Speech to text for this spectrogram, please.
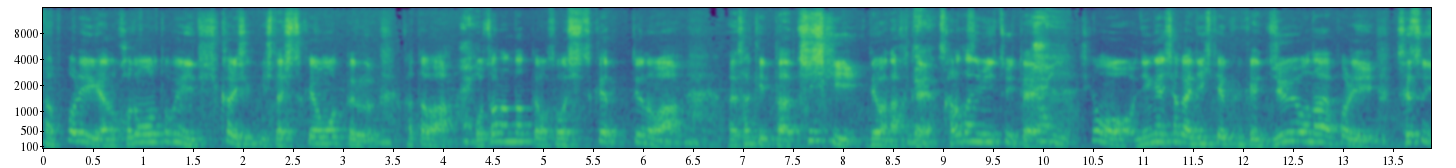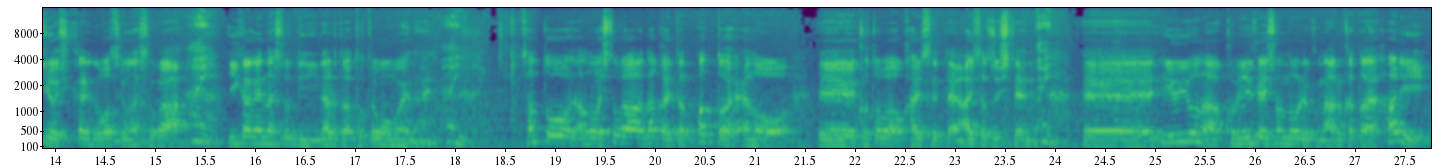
やっぱりあの子供の時にしっかりしたしつけを持ってる方は、大人になってもそのしつけっていうのは、さっき言った知識ではなくて体に身について、しかも人間社会に生きていく上に重要なやっぱり背筋をしっかり伸ばすような人が、い。い加減な人になるとはとても思えない。ちゃんとあの人が何か言ったらパッとあの、えー、言葉を返せて挨拶して、はい。えー、いうようなコミュニケーション能力のある方はやはり、うん、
